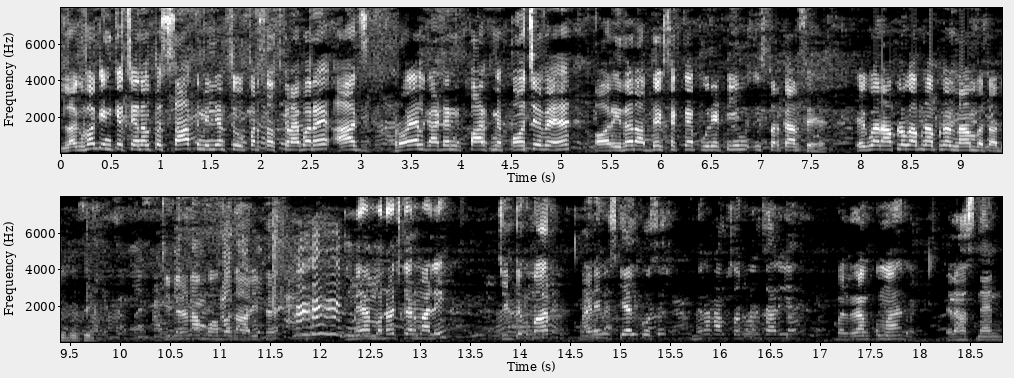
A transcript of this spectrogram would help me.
लगभग इनके चैनल पर सात मिलियन से ऊपर सब्सक्राइबर है। आज रॉयल गार्डन पार्क में पहुँचे हुए हैं और इधर आप देख सकते हैं पूरी टीम इस प्रकार से है। एक बार आप लोग अपना अपना नाम बता दीजिए जी मेरा नाम मोहम्मद आरिफ है। मेरा Manoj Karmali Chintu Kumar. My name is KL Kausar मेरा नाम सोनू अंसारी है। बलराम कुमार। मेरा हसनैन।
